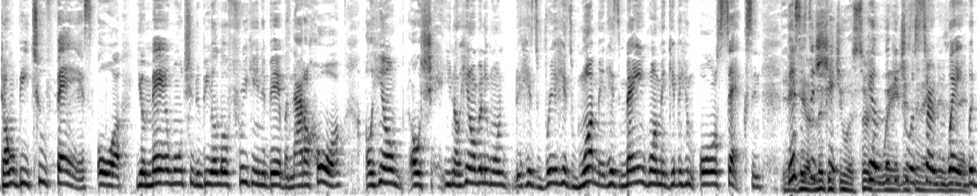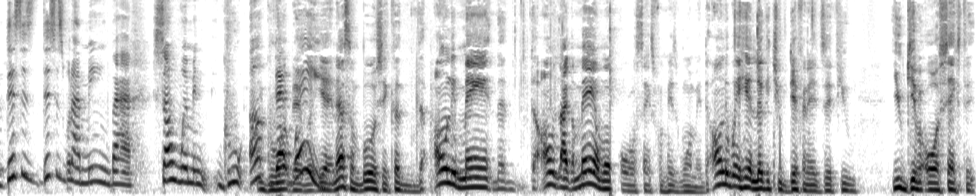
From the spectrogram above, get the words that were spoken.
don't be too fast, or your man wants you to be a little freaky in the bed, but not a whore, or he don't, oh, you know, he don't really want his his woman, his main woman, giving him oral sex, and Yeah, this is the shit. you a certain he'll look at you a this and that, certain way, but this is this is what I mean by some women grew up grew that up that way. way. Yeah, and that's some bullshit. Because the only man, the, the only like a man wants oral sex from his woman. The only way he'll look at you different is if you you giving all sex to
